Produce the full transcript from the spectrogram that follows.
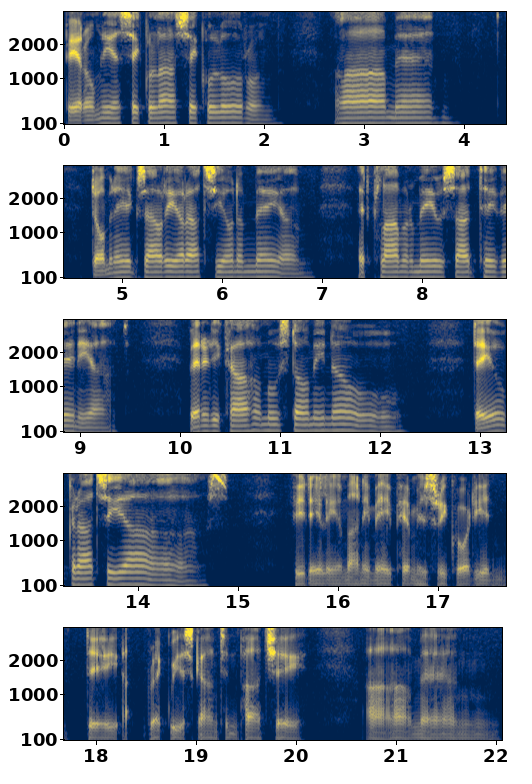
per omnia saecula saeculorum. Amen. Domine exaudi orationem meam, et clamor meus ad te veniat. Benedicamus Domino, Deo gratias. Fidelium anime per misericordia de requiescant in pace. Amen.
